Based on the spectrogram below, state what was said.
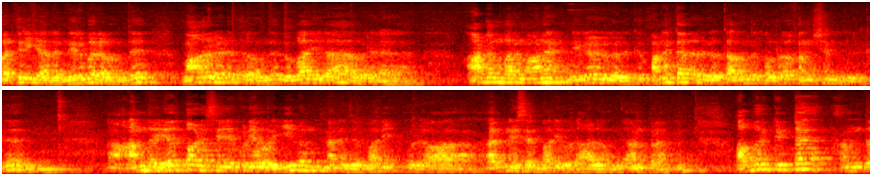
பத்திரிகையாளர் நிருபரை வந்து மாறு வேடத்தில் வந்து துபாயில் ஒரு ஆடம்பரமான நிகழ்வுகளுக்கு பணக்காரர்கள் கலந்து கொள்கிற ஃபங்க்ஷன்களுக்கு அந்த ஏற்பாடு செய்யக்கூடிய ஒரு ஈவெண்ட் மேனேஜர் மாதிரி ஒரு ஆர்கனைசர் மாதிரி ஒரு ஆளை வந்து அனுப்புகிறாங்க அவர்கிட்ட அந்த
